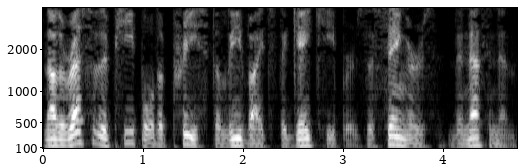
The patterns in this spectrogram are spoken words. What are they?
Now the rest of the people, the priests, the Levites, the gatekeepers, the singers, the Nethinim,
